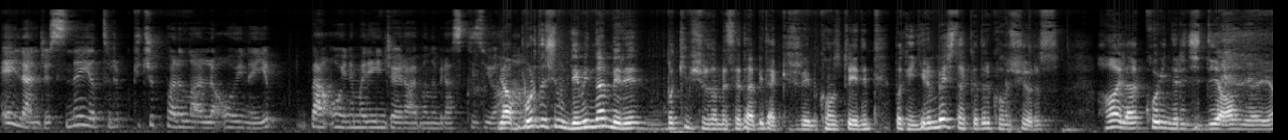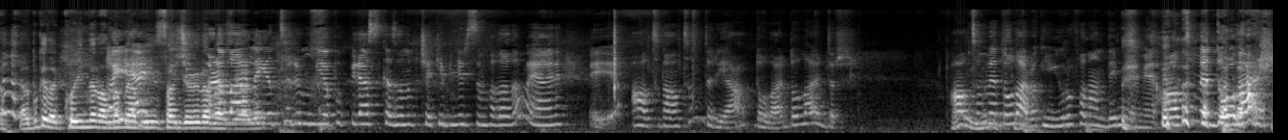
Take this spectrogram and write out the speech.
eğlencesine yatırıp küçük paralarla oynayıp ben oynama deyince Eray bana biraz kızıyor Ya ama. burada şimdi deminden beri bakayım şurada mesela bir dakika şuraya bir kontrol edeyim. Bakın 25 dakikadır konuşuyoruz. Hala coinleri ciddiye almıyor ya. Yani bu kadar coinden anlamayan Hayır, bir insan görülemez paralarla yani. yatırım yapıp biraz kazanıp çekebilirsin falan ama yani e, altın altındır ya. Dolar dolardır. Altın ve dolar. Bakın euro falan demiyorum yani. Altın ve dolar.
